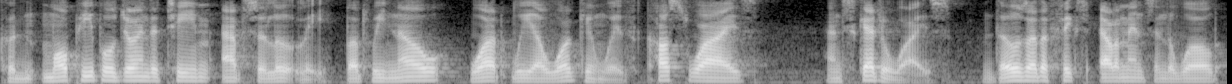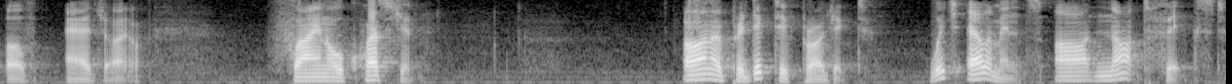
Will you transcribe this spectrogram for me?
Could more people join the team? Absolutely. But we know what we are working with cost wise and schedule wise. Those are the fixed elements in the world of Agile. Final question. On a predictive project, which elements are not fixed?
